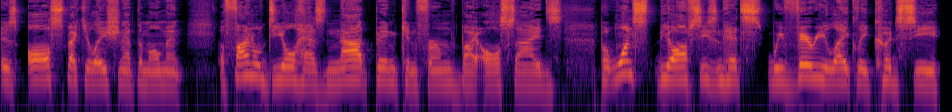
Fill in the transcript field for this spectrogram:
is all speculation at the moment. A final deal has not been confirmed by all sides, but once the offseason hits, we very likely could see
